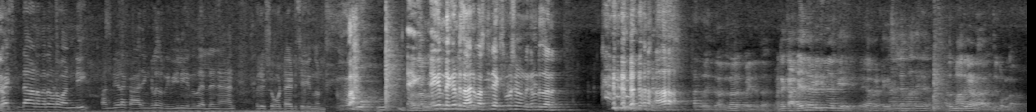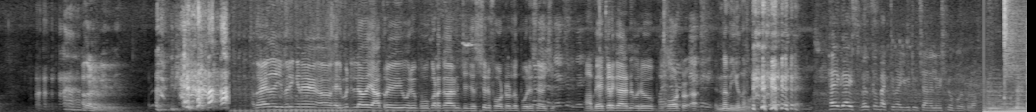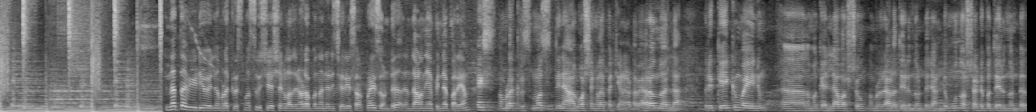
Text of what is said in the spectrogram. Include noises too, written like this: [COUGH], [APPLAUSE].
ഇതാണ് അന്നേരം നമ്മുടെ വണ്ടി. വണ്ടിയുടെ കാര്യങ്ങൾ റിവീൽ ചെയ്യുന്നത് എല്ലാം ഞാൻ ഒരു ഷോർട്ടായിട്ട് ചെയ്യുന്നുണ്ട്. എങ്ങനെ എങ്ങനെ സാധനം ഫസ്റ്റ് എക്സ്പ്രഷൻ ഉണ്ട്. എങ്ങനെ സാധനം അതായത് ഇവരിങ്ങനെ ഹെൽമെറ്റ് ഇല്ലാതെ യാത്ര ചെയ്യും. ഒരു പൂക്കടക്കാരൻ ജസ്റ്റ് ഒരു ഫോട്ടോ എടുത്ത് പോലീസിനെ അയച്ചു ആ ബേക്കറിക്കാരൻ ഒരു ഫോട്ടോ എന്നാ നീ എന്നാ hey guys welcome back to my YouTube channel Vishnu Poorkkulam ഇന്നത്തെ വീഡിയോയിൽ നമ്മുടെ ക്രിസ്മസ് വിശേഷങ്ങൾ അതിനോടൊപ്പം തന്നെ ഒരു ചെറിയ സർപ്രൈസ് ഉണ്ട്. അതെന്താണെന്ന് ഞാൻ പിന്നെ പറയാം. ഗൈസ് നമ്മുടെ ക്രിസ്മസ് ദിന ആഘോഷങ്ങളെ പറ്റിയാണ് കേട്ടോ. വേറെ ഒന്നുമല്ല ഒരു കേക്കും വൈനും നമുക്ക് എല്ലാ വർഷവും നമ്മളൊരാൾ തരുന്നുണ്ട്. രണ്ട് മൂന്ന് വർഷമായിട്ട് ഇപ്പോൾ തരുന്നുണ്ട്.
